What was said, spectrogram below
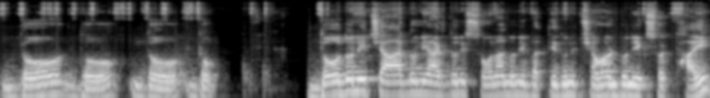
2 2 2 2 2 ਦੂਨੀ 4 ਦੂਨੀ 8 ਦੂਨੀ 16 ਦੂਨੀ 32 ਦੂਨੀ 64 ਦੂਨੀ 128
